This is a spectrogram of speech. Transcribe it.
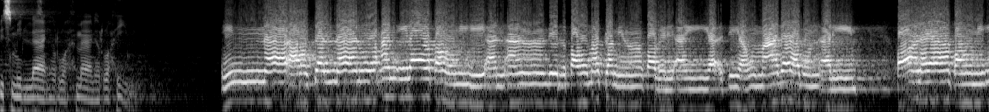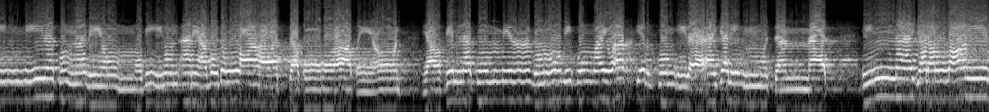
بسم الله الرحمن الرحيم. إنا أرسلنا نوحا إلى قومه أن أنذر قومك من قبل أن يأتيهم عذاب أليم. قال يا قوم إني لكم نذير مبين أن اعبدوا الله واتقوه وأطيعون. يغفر لكم من ذنوبكم ويؤخركم إلى أجل مسمى. إن أجل الله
